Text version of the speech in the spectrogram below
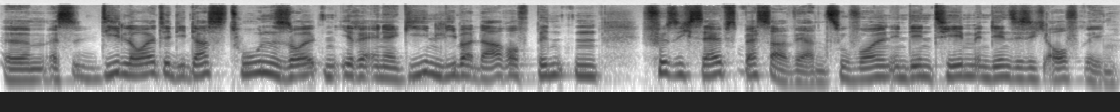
Ähm, es, die Leute, die das tun, sollten ihre Energien lieber darauf binden, für sich selbst besser werden zu wollen in den Themen, in denen sie sich aufregen.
